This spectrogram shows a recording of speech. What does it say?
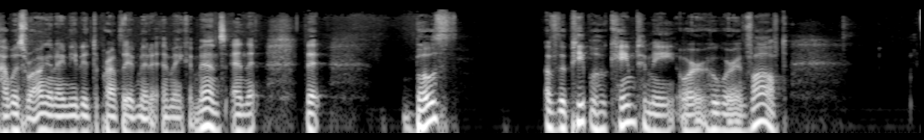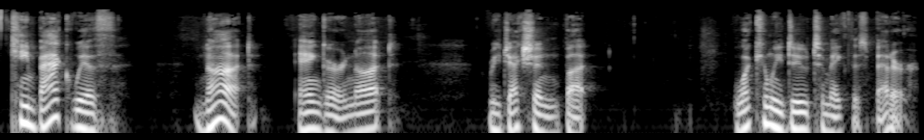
I was wrong and I needed to promptly admit it and make amends and that that both of the people who came to me or who were involved came back with not anger, not rejection, but what can we do to make this better?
